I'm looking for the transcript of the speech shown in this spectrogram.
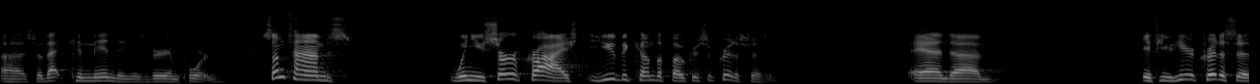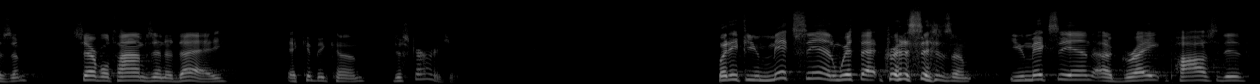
Uh, so that commending is very important. Sometimes when you serve Christ, you become the focus of criticism. And uh, if you hear criticism several times in a day, it can become discouraging. But if you mix in with that criticism, you mix in a great positive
